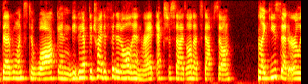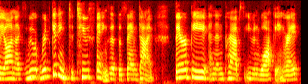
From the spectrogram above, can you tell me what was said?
that wants to walk and you have to try to fit it all in, right? Exercise, all that stuff. So like you said early on, like we, we're getting to two things at the same time therapy and then perhaps even walking, right?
